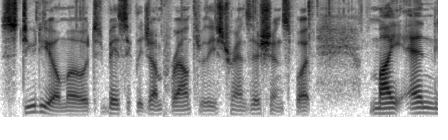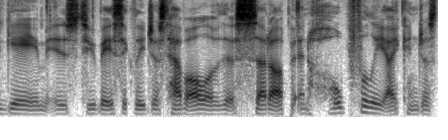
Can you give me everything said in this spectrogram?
studio mode to basically jump around through these transitions. But my end game is to basically just have all of this set up and hopefully I can just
